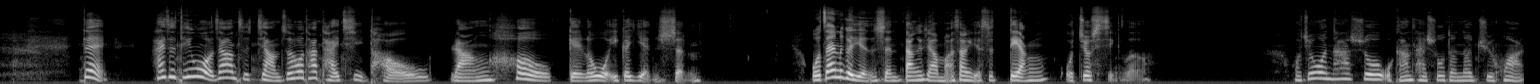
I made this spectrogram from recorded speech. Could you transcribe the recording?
对，孩子听我这样子讲之后，他抬起头，然后给了我一个眼神。我在那个眼神当下，马上也是叮，我就醒了。我就问他说：“我刚才说的那句话，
